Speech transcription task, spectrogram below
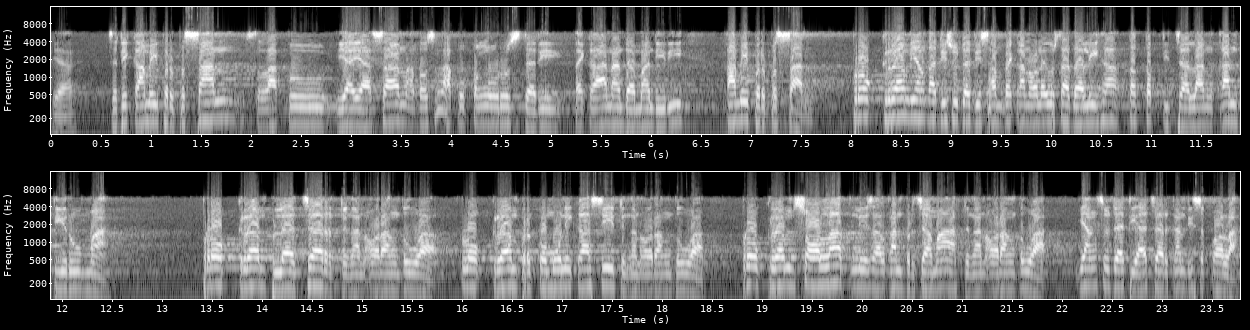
ya. Jadi kami berpesan selaku yayasan atau selaku pengurus dari TK Ananda Mandiri kami berpesan program yang tadi sudah disampaikan oleh Ustadz Aliha tetap dijalankan di rumah. Program belajar dengan orang tua program berkomunikasi dengan orang tua program sholat misalkan berjamaah dengan orang tua yang sudah diajarkan di sekolah.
